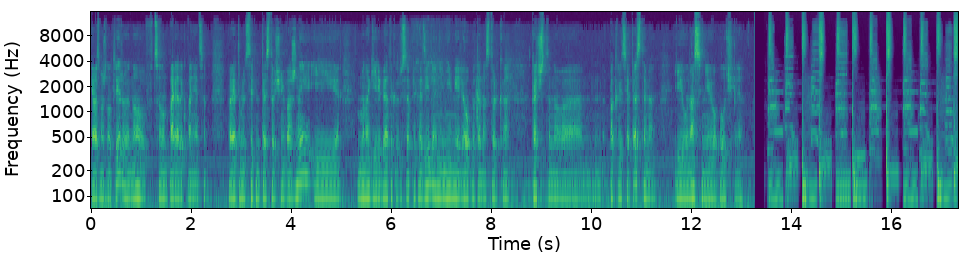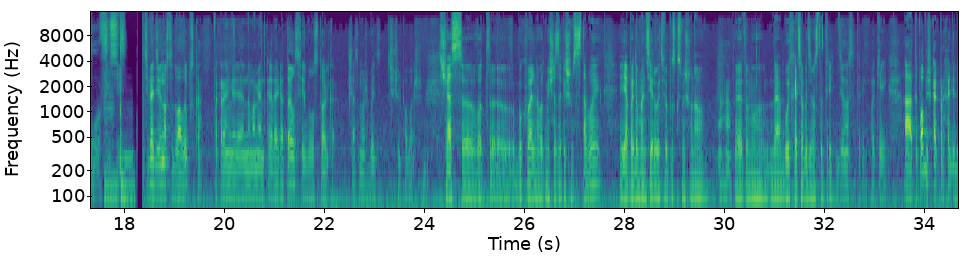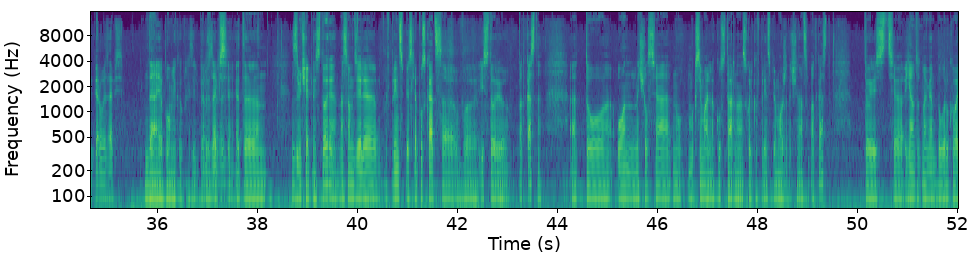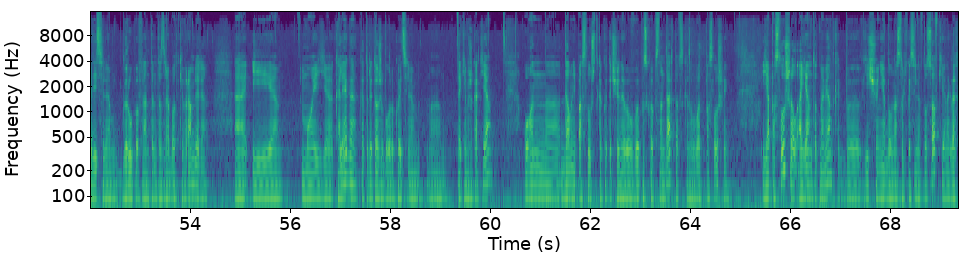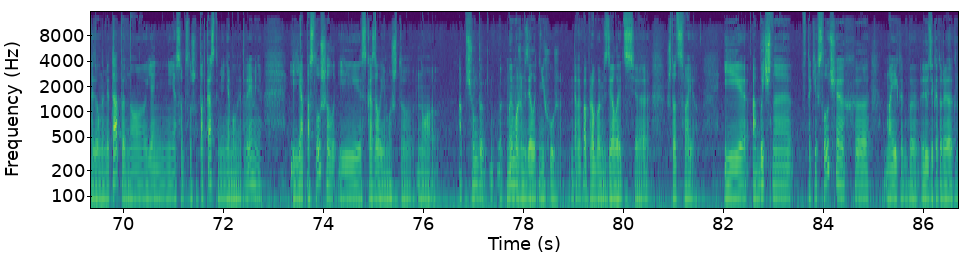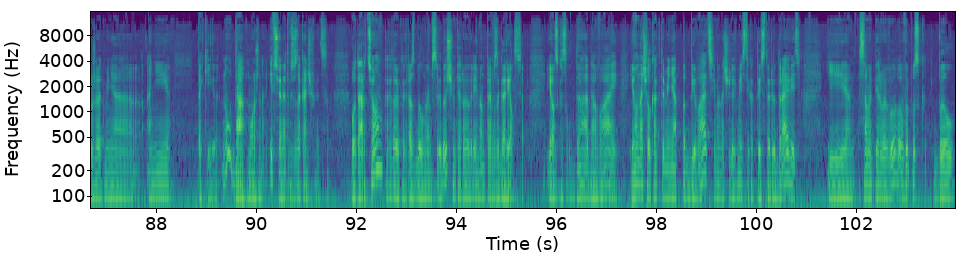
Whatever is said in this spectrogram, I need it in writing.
я, возможно, утрирую, но в целом порядок понятен. Поэтому действительно тесты очень важны, и многие ребята, которые сюда приходили, они не имели опыта настолько качественного покрытия тестами, и у нас они его получили. Тебя 92 выпуска, по крайней мере, на момент, когда я готовился, их было столько. Сейчас, может быть, чуть-чуть побольше. Сейчас э, вот э, буквально вот мы сейчас запишемся с тобой, и я пойду монтировать выпуск с Мишуновым. Ага. Поэтому, да, будет хотя бы 93. 93, окей. А, ты помнишь, как проходили первые записи? Да, я помню, как проходили первые Расскажи. записи. Это замечательная история. На самом деле, в принципе, если опускаться в историю подкаста, то он начался ну, максимально кустарно, насколько, в принципе, может начинаться подкаст. То есть э, я на тот момент был руководителем группы фронтенд разработки в Рамблере, э, и мой коллега, который тоже был руководителем таким же, как я, он дал мне послушать какой-то очередной выпуск веб-стандартов, сказал, вот, послушай. Я послушал, а я на тот момент как бы еще не был настолько сильно в тусовке, я иногда ходил на метапы, но я не особо слушал подкасты, у меня не было на это времени. И я послушал и сказал ему, что, ну, а почему бы мы можем сделать не хуже? Давай попробуем сделать э, что-то свое. И обычно в таких случаях э, мои как бы люди, которые окружают меня, они такие, ну да, можно. И все, на этом все заканчивается. Вот Артем, который как раз был моим соведущим первое время, он прям загорелся. И он сказал, да, давай. И он начал как-то меня подбивать, и мы начали вместе как-то историю драйвить. И самый первый выпуск был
